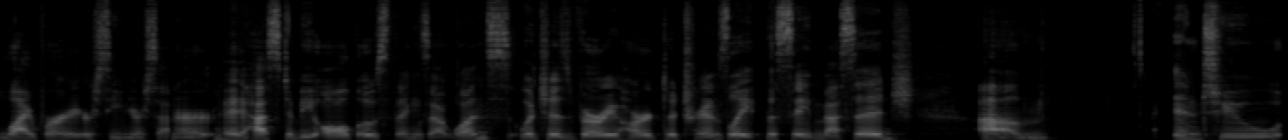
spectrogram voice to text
library or senior center. It has to be all those things at once, which is very hard to translate the same message um, into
